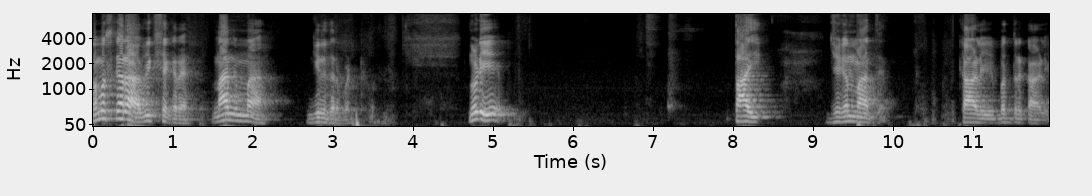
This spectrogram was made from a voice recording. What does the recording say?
ನಮಸ್ಕಾರ ವೀಕ್ಷಕರೇ, ನಾನು ನಿಮ್ಮ ಗಿರಿಧರ್ ಭಟ್. ನೋಡಿ, ತಾಯಿ, ಜಗನ್ಮಾತೆ, ಕಾಳಿ, ಭದ್ರಕಾಳಿ,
